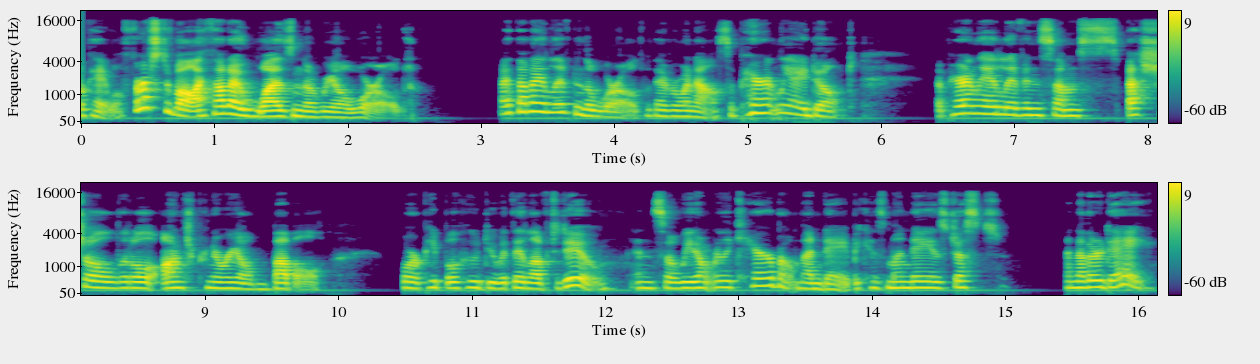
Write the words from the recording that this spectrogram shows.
Okay, well, first of all, I thought I was in the real world. I thought I lived in the world with everyone else. Apparently, I don't. Apparently, I live in some special little entrepreneurial bubble for people who do what they love to do. And so we don't really care about Monday because Monday is just another day,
